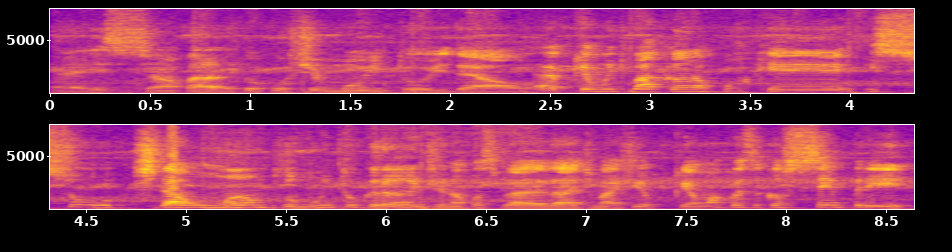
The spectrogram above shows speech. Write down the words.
É, isso é uma parada que eu curti muito, ideal. É porque é muito bacana, porque isso te dá um amplo muito grande na possibilidade de magia, porque é uma coisa que eu sempre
